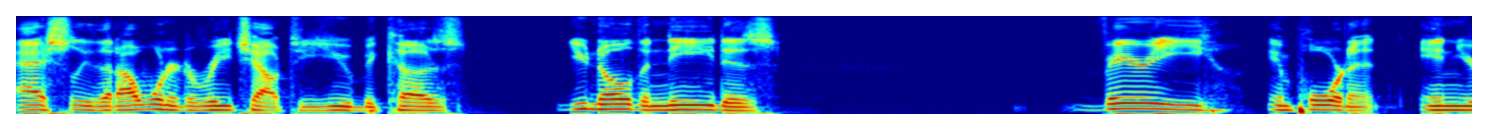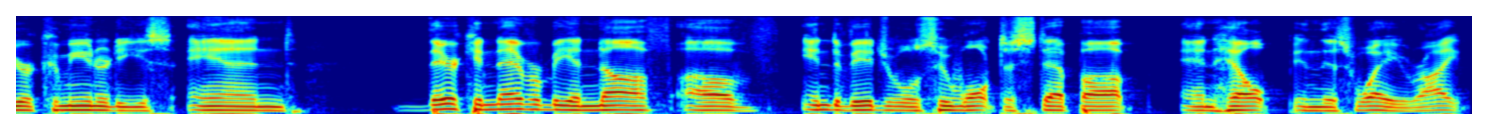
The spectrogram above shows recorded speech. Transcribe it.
Ashley, that I wanted to reach out to you because you know the need is very important in your communities and there can never be enough of individuals who want to step up and help in this way, right?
